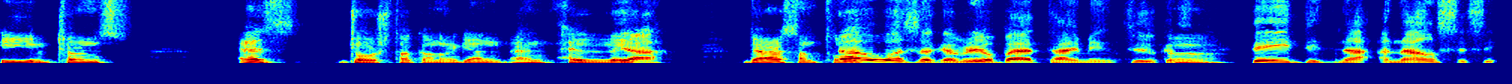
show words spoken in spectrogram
he returns as George Takano again and heavyweight. yeah There are some talk. that was like a real bad timing too because Uh, they did not announce it. See,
